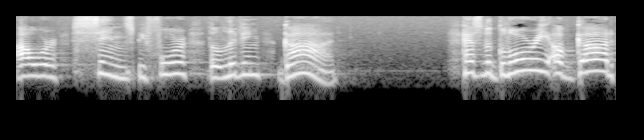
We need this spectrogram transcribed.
our sins before the living God? Has the glory of God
